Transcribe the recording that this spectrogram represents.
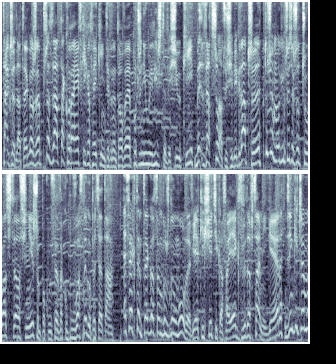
Także dlatego, że przez lata koreańskie kafejki internetowe poczyniły liczne wysiłki, by zatrzymać u siebie graczy, którzy mogli przecież odczuwać coraz silniejszą pokusę zakupu własnego peceta. Efektem tego są różne umowy wielkich sieci kafejek z wydawcami gier, dzięki czemu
